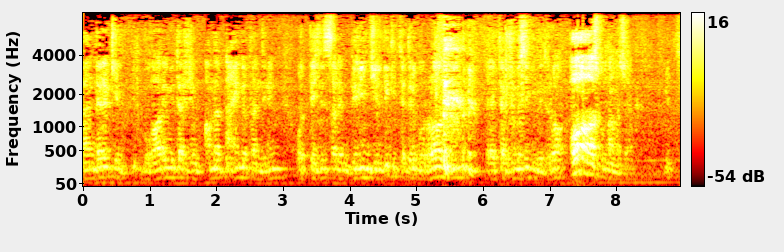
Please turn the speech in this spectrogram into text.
ben derim ki Buhari mütercim Ahmet Naim Efendi'nin o teclislerin birinci cildi ki Razi'nin e, tercümesi gibidir o. O ağız kullanacak. Bitti.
